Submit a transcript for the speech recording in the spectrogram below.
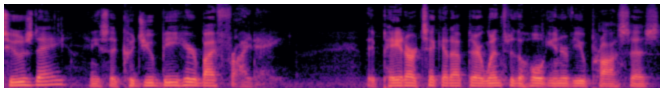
Tuesday. And he said, Could you be here by Friday? They paid our ticket up there, went through the whole interview process.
